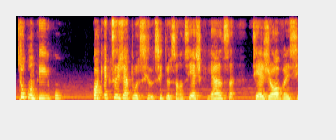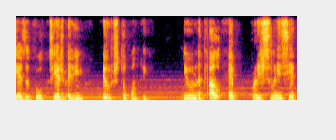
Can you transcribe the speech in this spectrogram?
estou contigo, qualquer que seja a tua situação, se és criança, se és jovem, se és adulto, se és velhinho, eu estou contigo. E o Natal é, por excelência,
